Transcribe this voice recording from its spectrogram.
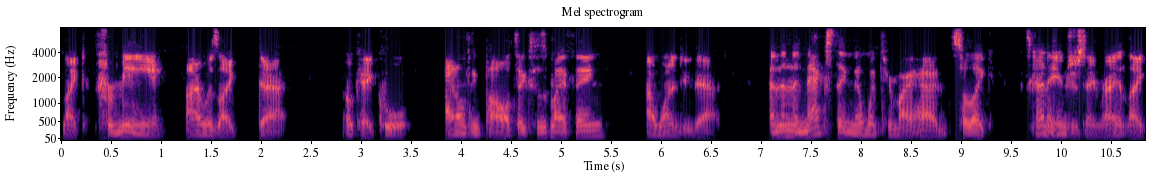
like for me i was like that okay cool i don't think politics is my thing i want to do that and then the next thing that went through my head, so like it's kind of interesting, right? Like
